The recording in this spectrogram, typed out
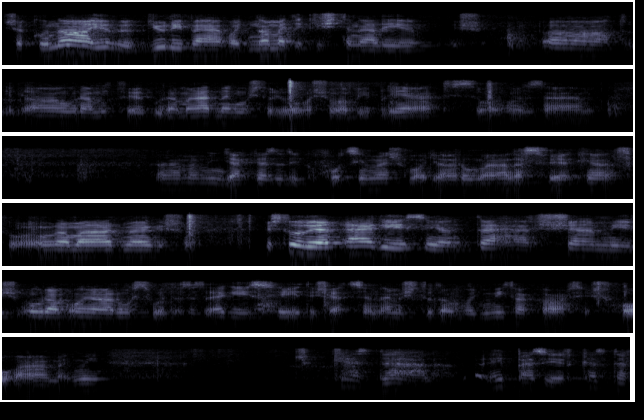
és akkor na, jövök gyűlibe, vagy na, megyek Isten elé, és ah, Uram, mit vagyok, Uram, áld meg most, hogy olvasom a Bibliát, és szól hozzám. Mert mindjárt kezdődik a foci meccs, magyarul már lesz fél kilenckor, Uram, áld meg, és, és tudod, olyan egész ilyen teher, semmi, és Uram, olyan rossz volt ez az egész hét, és egyszerűen nem is tudom, hogy mit akarsz, és hová, meg mi. És kezd el, épp ezért kezd el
